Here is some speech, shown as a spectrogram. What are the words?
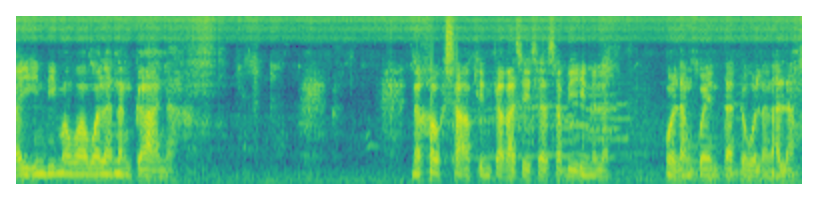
ay hindi mawawala ng gana. Nakausapin ka kasi sasabihin nila, walang kwenta to, walang alam.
